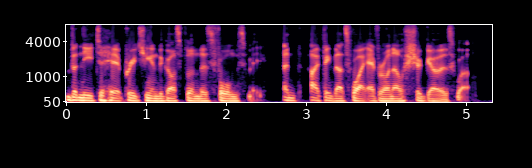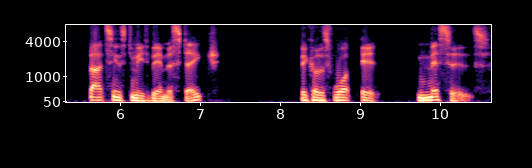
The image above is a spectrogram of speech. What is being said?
the need to hear preaching in the gospel, and this forms me. And I think that's why everyone else should go as well. That seems to me to be a mistake because what it misses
